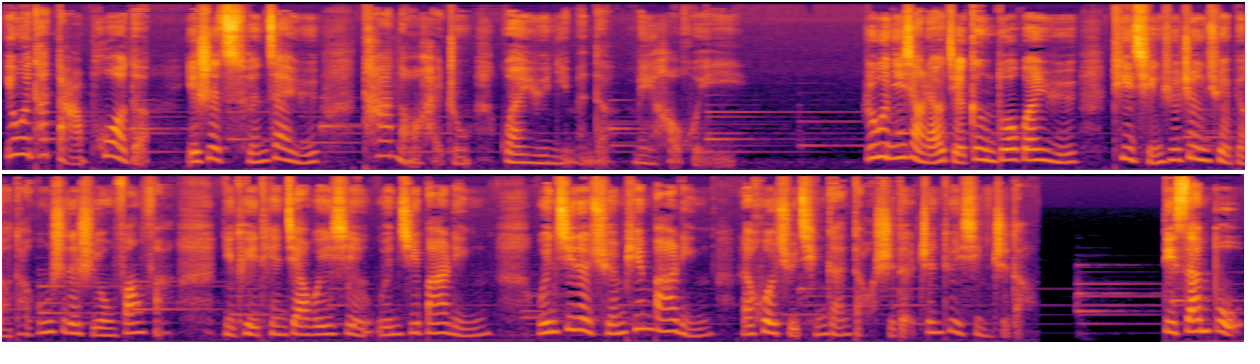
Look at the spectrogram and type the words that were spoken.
因为他打破的也是存在于他脑海中关于你们的美好回忆。如果你想了解更多关于替情绪正确表达公式的使用方法，你可以添加微信文姬八零，文姬的全拼八零，来获取情感导师的针对性指导。第三步，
